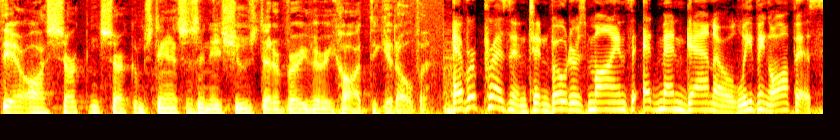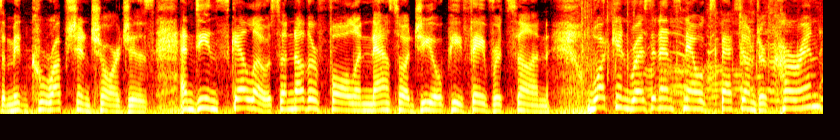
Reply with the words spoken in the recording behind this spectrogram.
there are certain circumstances and issues that are very, very hard to get over. Ever present in voters' minds, Ed Mangano leaving office amid corruption charges, and Dean Skelos, another fallen Nassau GOP favorite son. What can residents now expect under Curran?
